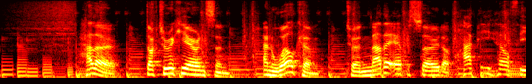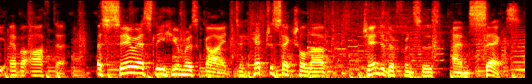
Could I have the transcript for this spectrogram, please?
Hello, Dr. Ricky Arenson, and welcome to another episode of Happy, Healthy Ever After, a seriously humorous guide to heterosexual love, gender differences, and sex.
